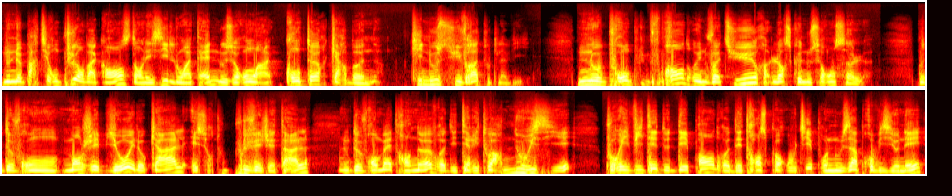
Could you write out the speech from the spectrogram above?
Nous ne partirons plus en vacances dans les îles lointaines, nous aurons un compteur carbone qui nous suivra toute la vie. Nous ne pourrons plus prendre une voiture lorsque nous serons seuls. Nous devrons manger bio et local et surtout plus végétal. Nous devrons mettre en œuvre des territoires nourriciers pour éviter de dépendre des transports routiers pour nous approvisionner.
